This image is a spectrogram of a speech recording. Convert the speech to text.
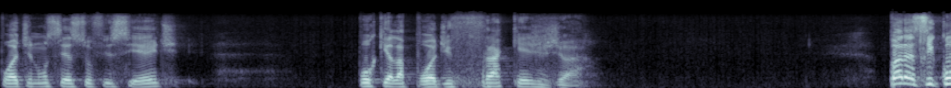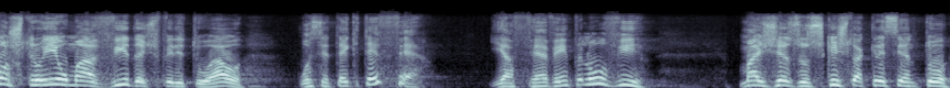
pode não ser suficiente, porque ela pode fraquejar. Para se construir uma vida espiritual, você tem que ter fé. E a fé vem pelo ouvir. Mas Jesus Cristo acrescentou:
